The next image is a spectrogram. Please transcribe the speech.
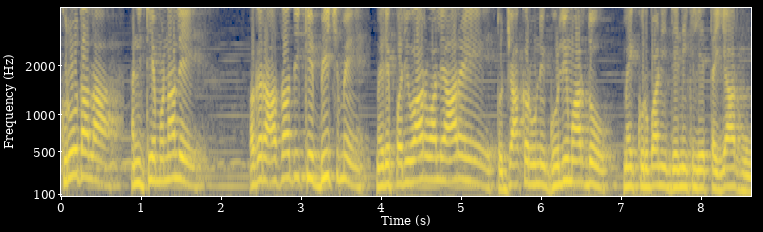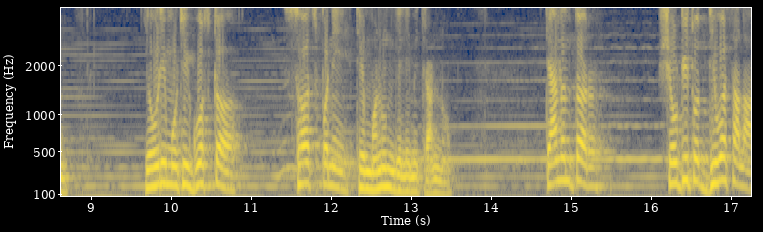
क्रोध आला आणि ते म्हणाले अगर आज़ादी के बीच में मेरे परिवार वाले आ रहे हैं तो जाकर उन्हें गोली मार दो मैं कुर्बानी देने के लिए तयार हूँ। एवढी मोठी गोष्ट सहजपणे ते म्हणून गेले मित्रांनो. त्यानंतर शेवटी तो दिवस आला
